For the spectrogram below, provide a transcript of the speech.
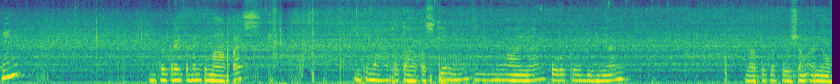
Hmm? Nagtatry ka bang tumakas? Hindi ka makakatakas din, no? Mo nga yan. Puro tubig yan. Lapit na po siyang ano.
